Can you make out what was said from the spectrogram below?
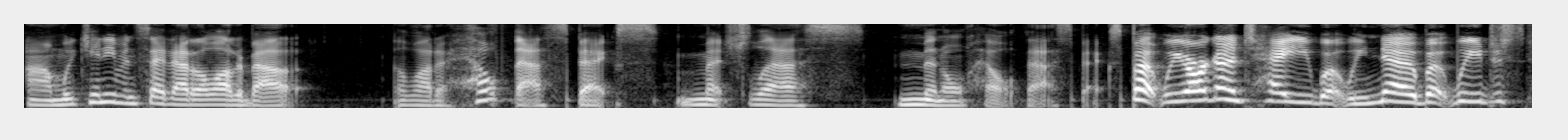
Um, we can't even say that a lot about a lot of health aspects, much less mental health aspects. But we are going to tell you what we know. But we just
